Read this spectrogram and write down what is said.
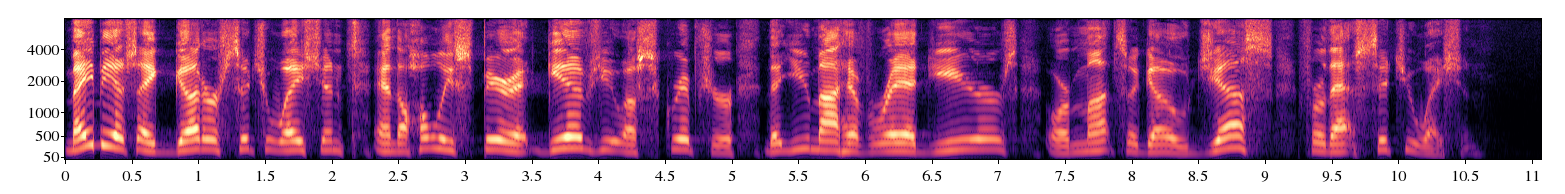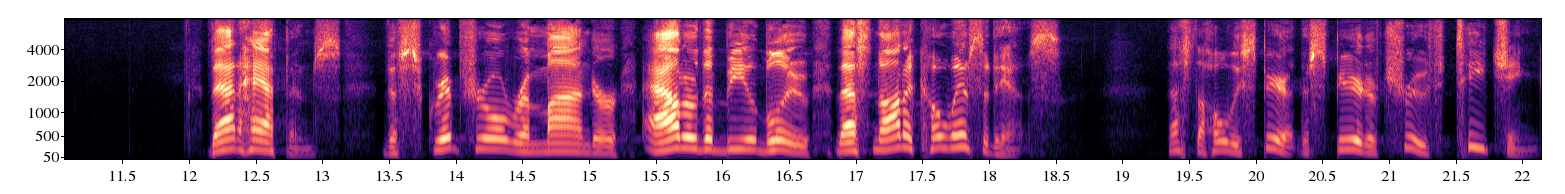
maybe it's a gutter situation, and the Holy Spirit gives you a scripture that you might have read years or months ago just for that situation? That happens. The scriptural reminder out of the blue, that's not a coincidence. That's the Holy Spirit, the Spirit of truth, teaching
